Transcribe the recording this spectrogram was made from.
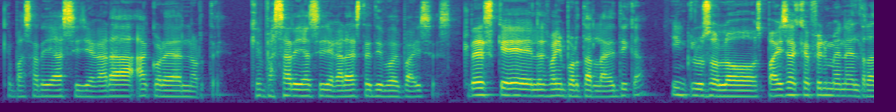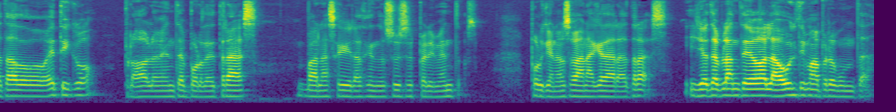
¿Qué pasaría si llegara a Corea del Norte? ¿Qué pasaría si llegara a este tipo de países? ¿Crees que les va a importar la ética? Incluso los países que firmen el tratado ético, probablemente por detrás, van a seguir haciendo sus experimentos, porque no se van a quedar atrás. Y yo te planteo la última pregunta.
